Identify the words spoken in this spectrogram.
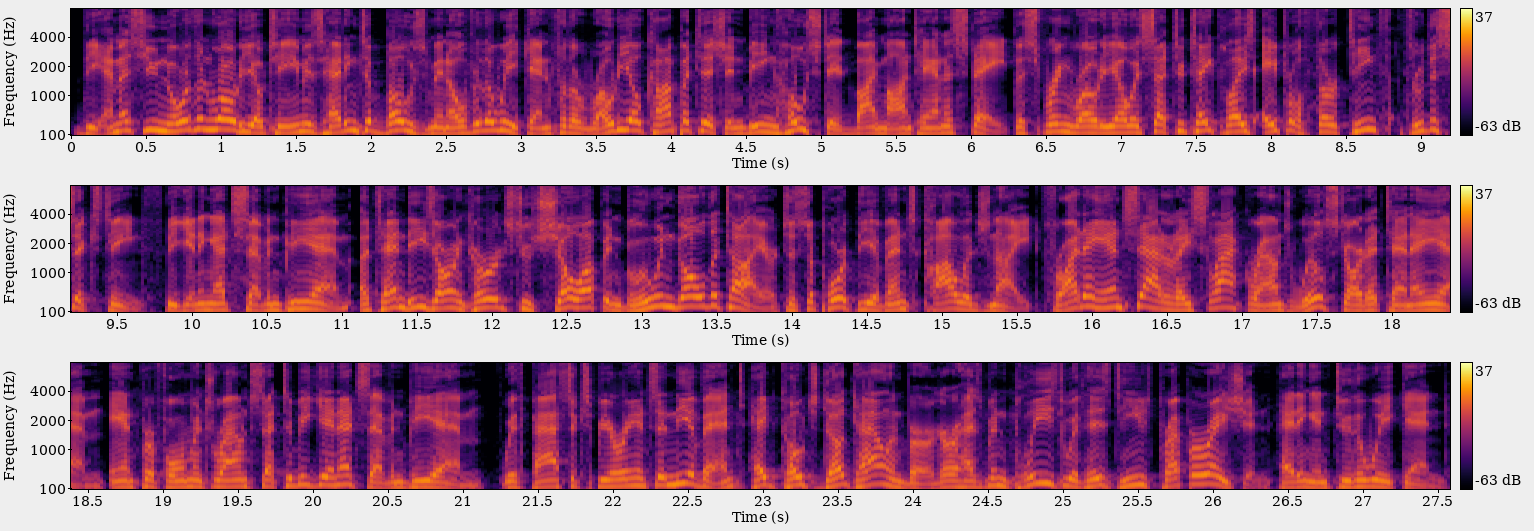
The MSU Northern Rodeo team is heading to Bozeman over the weekend for the rodeo competition being hosted by Montana State. The spring rodeo is set to take place April 13th through the 16th, beginning at 7 p.m. Attendees are encouraged to show up in blue and gold attire to support the event's college night. Friday and Saturday slack rounds will start at 10 a.m. and performance rounds set to begin at 7 p.m. With past experience in the event, head coach Doug Hallenberger has been pleased with his team's preparation heading into the weekend.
